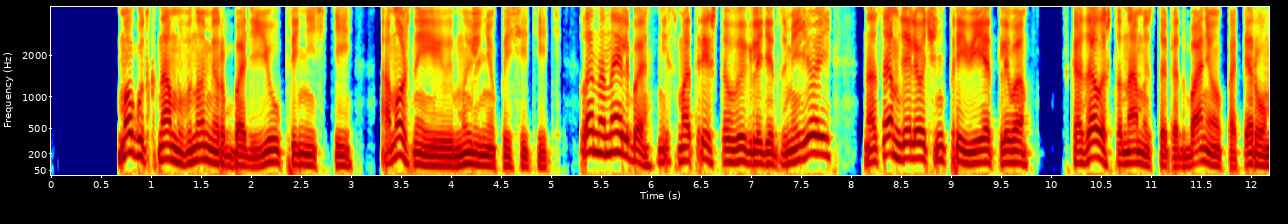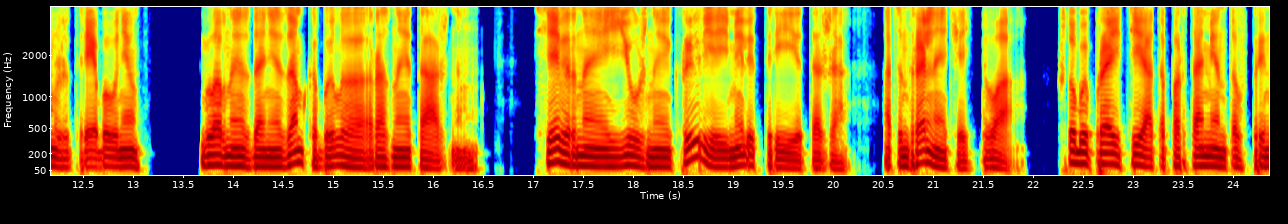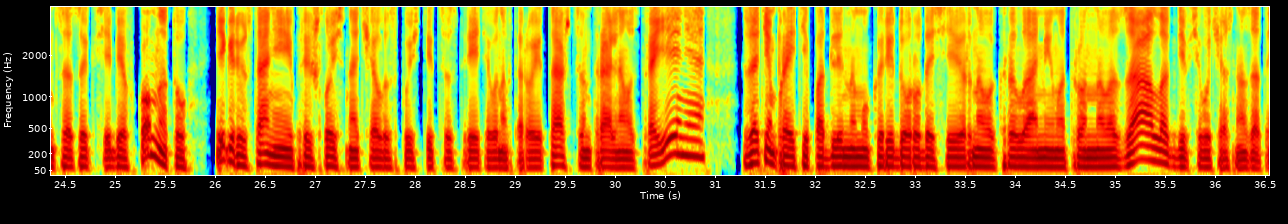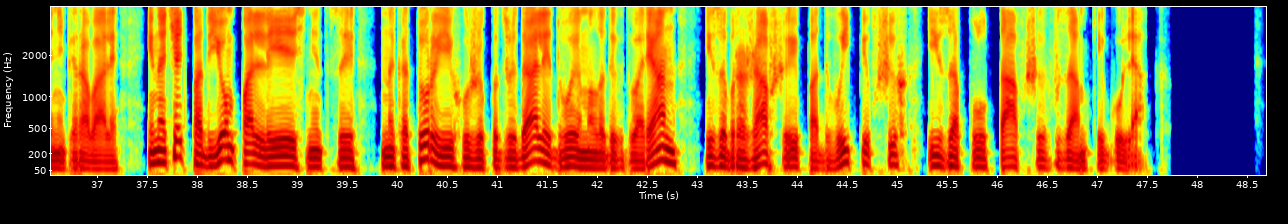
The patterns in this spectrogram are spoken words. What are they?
«Могут к нам в номер бадью принести, а можно и мыльню посетить. Лена Нельба, не смотри, что выглядит змеей, на самом деле очень приветливо. Сказала, что нам истопят баню по первому же требованию». Главное здание замка было разноэтажным. Северное и южные крылья имели три этажа, а центральная часть — два. Чтобы пройти от апартаментов принцессы к себе в комнату, Игорю с Таней пришлось сначала спуститься с третьего на второй этаж центрального строения, затем пройти по длинному коридору до северного крыла мимо тронного зала, где всего час назад они пировали, и начать подъем по лестнице, на которой их уже поджидали двое молодых дворян, изображавшие подвыпивших и заплутавших в замке гуляк.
